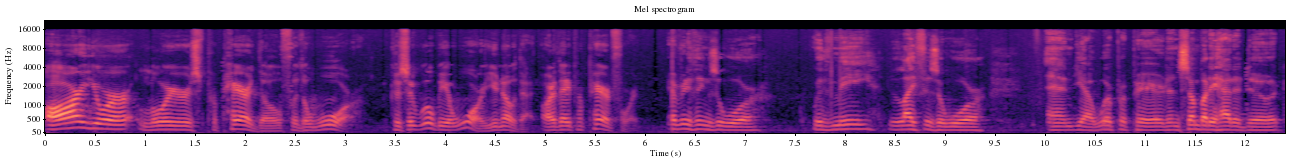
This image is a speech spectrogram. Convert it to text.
Are your lawyers prepared, though, for the war? Because it will be a war, you know that. Are they prepared for it? Everything's a war. With me, life is a war. And yeah, we're prepared, and somebody had to do it.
